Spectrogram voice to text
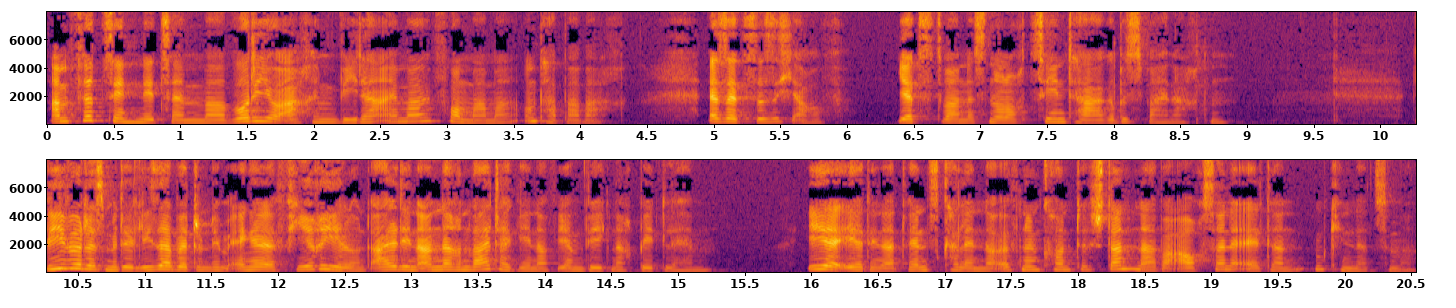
Am 14. Dezember wurde Joachim wieder einmal vor Mama und Papa wach. Er setzte sich auf. Jetzt waren es nur noch zehn Tage bis Weihnachten. Wie würde es mit Elisabeth und dem Engel Ephiriel und all den anderen weitergehen auf ihrem Weg nach Bethlehem? Ehe er den Adventskalender öffnen konnte, standen aber auch seine Eltern im Kinderzimmer.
